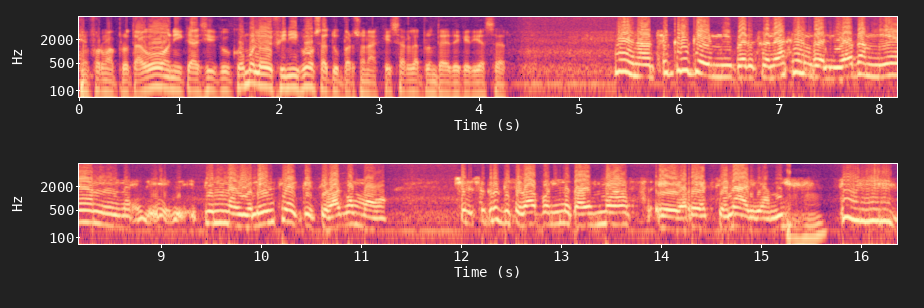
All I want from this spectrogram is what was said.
en forma protagónica, es decir, ¿cómo lo definís vos a tu personaje? Esa era la pregunta que te quería hacer. Bueno, yo creo que mi personaje en realidad también eh, eh, tiene una violencia que se va como... Yo, yo creo que se va poniendo cada vez más eh, reaccionaria mi, mi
